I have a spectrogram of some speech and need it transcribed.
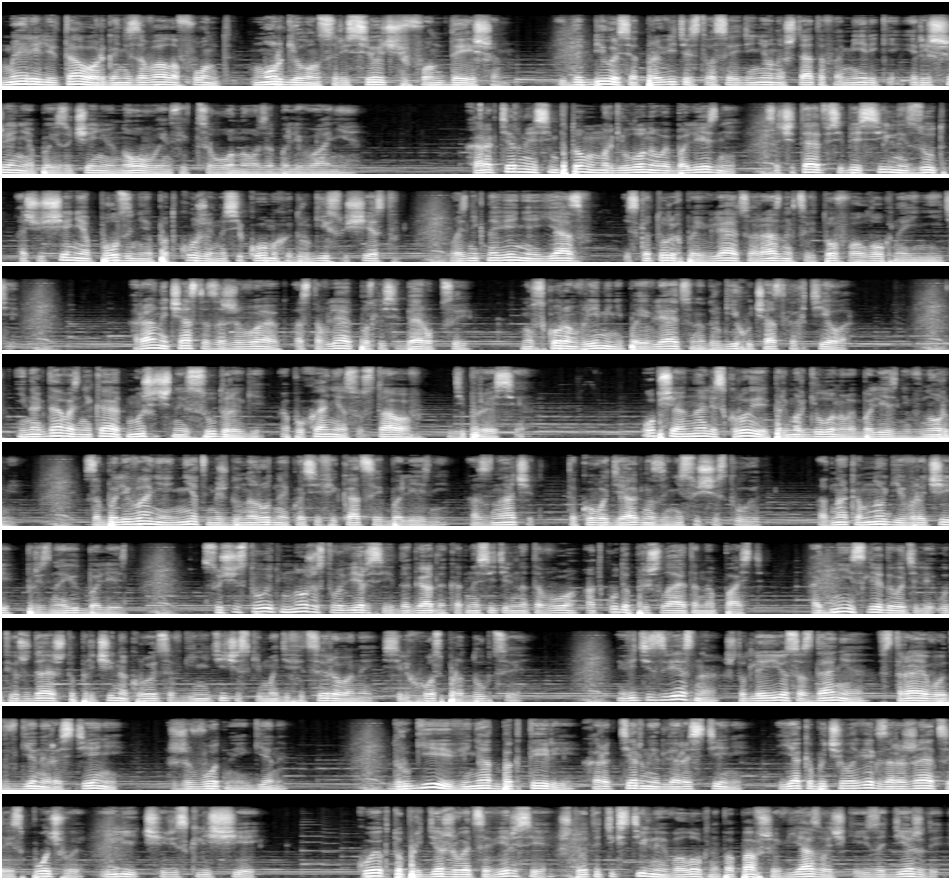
Мэри Литау организовала фонд Morgellons Research Foundation – и добилась от правительства Соединенных Штатов Америки решения по изучению нового инфекционного заболевания. Характерные симптомы маргелоновой болезни сочетают в себе сильный зуд, ощущение ползания под кожей насекомых и других существ, возникновение язв, из которых появляются разных цветов волокна и нити. Раны часто заживают, оставляют после себя рубцы, но в скором времени появляются на других участках тела. Иногда возникают мышечные судороги, опухание суставов, депрессия. Общий анализ крови при маргелоновой болезни в норме. Заболевания нет в международной классификации болезней, а значит, такого диагноза не существует. Однако многие врачи признают болезнь. Существует множество версий и догадок относительно того, откуда пришла эта напасть. Одни исследователи утверждают, что причина кроется в генетически модифицированной сельхозпродукции. Ведь известно, что для ее создания встраивают в гены растений животные гены. Другие винят бактерии, характерные для растений. Якобы человек заражается из почвы или через клещей – Кое-кто придерживается версии, что это текстильные волокна, попавшие в язвочки из одежды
